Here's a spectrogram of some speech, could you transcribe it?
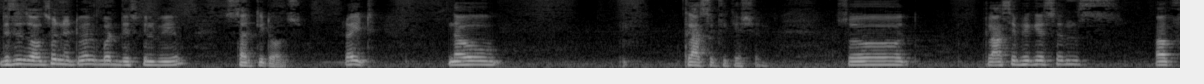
this is also network but this will be a circuit also right? Now classification. So classifications of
